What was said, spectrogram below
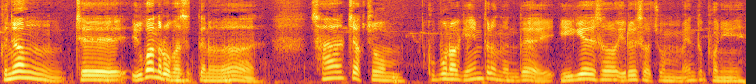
그냥 제 육안으로 봤을 때는 살짝 좀 구분하기 힘들었는데 이게서 이래서 좀 핸드폰이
